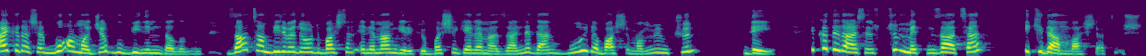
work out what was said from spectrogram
Arkadaşlar bu amaca bu bilim dalının. Zaten 1 ve 4'ü baştan elemem gerekiyor. Başa gelemezler. Neden? Bu ile başlamam mümkün değil. Dikkat ederseniz tüm metni zaten 2'den başlatmış.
